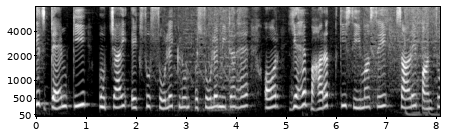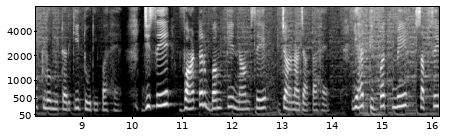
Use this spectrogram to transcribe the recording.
इस डैम की ऊंचाई 116 किलो 16 मीटर है और यह भारत की सीमा से साढ़े पाँच सौ किलोमीटर की दूरी पर है, जिसे वाटर बम के नाम से जाना जाता है। यह तिब्बत में सबसे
